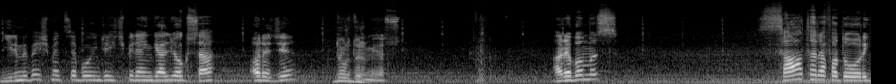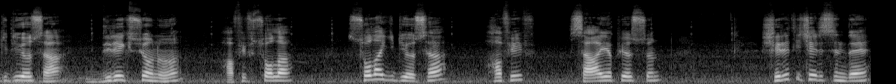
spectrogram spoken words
25 metre boyunca hiçbir engel yoksa aracı durdurmuyorsun. Arabamız sağ tarafa doğru gidiyorsa direksiyonu hafif sola, sola gidiyorsa hafif sağa yapıyorsun. Şerit içerisinde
